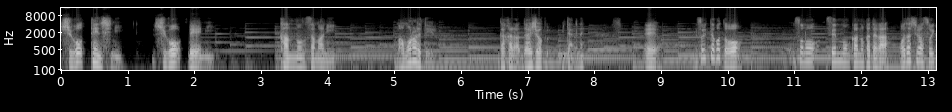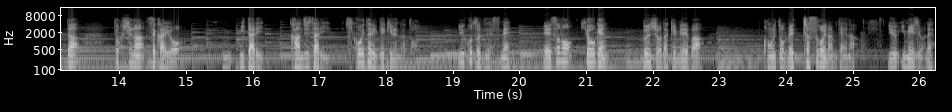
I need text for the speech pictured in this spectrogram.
守護天使に、守護霊に、観音様に守られている。だから大丈夫、みたいなね。えー、そういったことを、その専門家の方が、私はそういった特殊な世界を見たり、感じたり、聞こえたりできるんだということでですね、えー、その表現、文章だけ見れば、この人めっちゃすごいなみたいないうイメージはね、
